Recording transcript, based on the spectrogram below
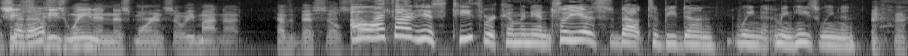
Shut he's, up. He's weaning this morning, so he might not have the best sales. oh, I thought his teeth were coming in. So he is about to be done weaning. I mean, he's weaning.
